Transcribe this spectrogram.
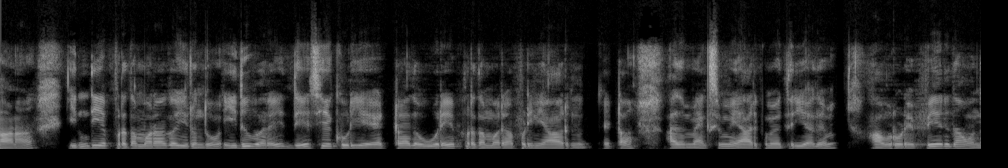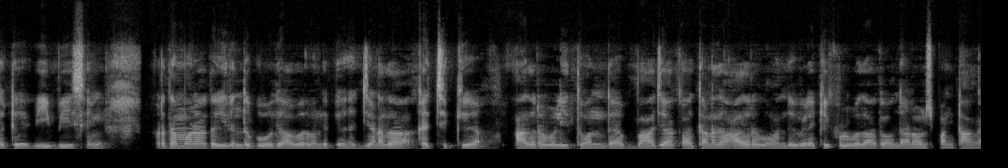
ஆனால் இந்திய பிரதமராக இருந்தும் இதுவரை தேசிய கொடியை ஏற்றாத ஒரே பிரதமர் அப்படின்னு யாருன்னு கேட்டால் அது மேக்சிமம் யாருக்குமே தெரியாது. அவருடைய பேர் தான் வந்துட்டு விபி சிங். பிரதமராக இருந்தபோது அவர் வந்துட்டு ஜனதா கட்சிக்கு ஆதரவளித்து வந்த பாஜக தனது ஆதரவு வந்து விலக்கிக் கொள்வதாக வந்து அனௌன்ஸ் பண்ணிட்டாங்க.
